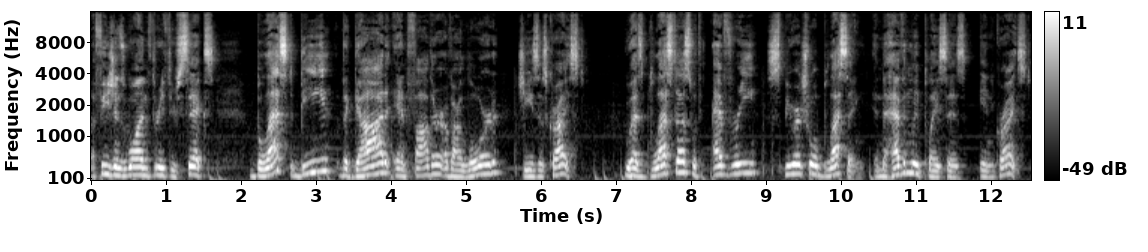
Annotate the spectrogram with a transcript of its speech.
Ephesians 1 3 through 6. Blessed be the God and Father of our Lord Jesus Christ, who has blessed us with every spiritual blessing in the heavenly places in Christ,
